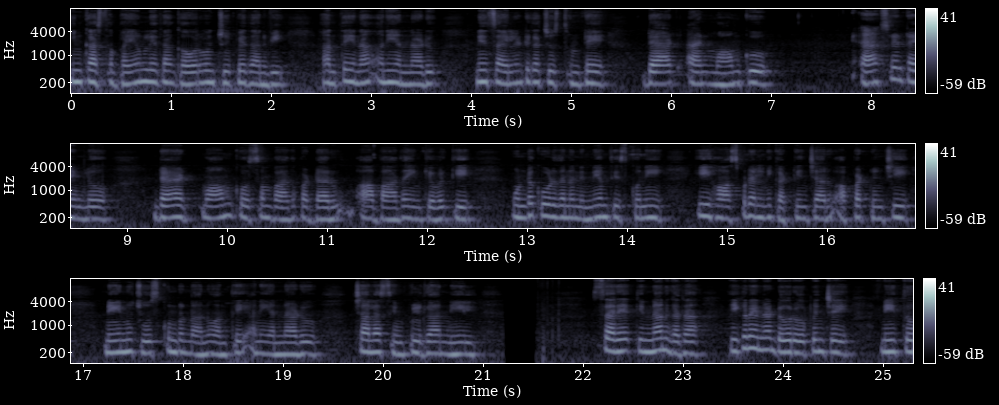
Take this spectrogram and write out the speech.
ఇంకాస్త భయం లేదా గౌరవం చూపేదానివి? అంతేనా అని అన్నాడు. నేను సైలెంట్గా చూస్తుంటే డాడ్ అండ్ మామ్కు యాక్సిడెంట్ టైంలో డాడ్ మామ్ కోసం బాధపడ్డారు. ఆ బాధ ఇంకెవరికి ఉండకూడదన్న నిర్ణయం తీసుకొని ఈ హాస్పిటల్ని కట్టించారు. అప్పటి నుంచి నేను చూసుకుంటున్నాను అంతే అని అన్నాడు. చాలా సింపుల్గా నీల్. సరే తిన్నాను కదా ఇకనైనా డోర్ ఓపెన్ చేయి. నీతో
